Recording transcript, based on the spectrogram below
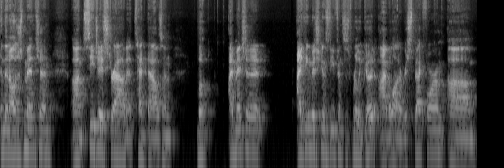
And then I'll just mention um, CJ Stroud at 10,000. Look, I mentioned it. I think Michigan's defense is really good. I have a lot of respect for him. Um,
